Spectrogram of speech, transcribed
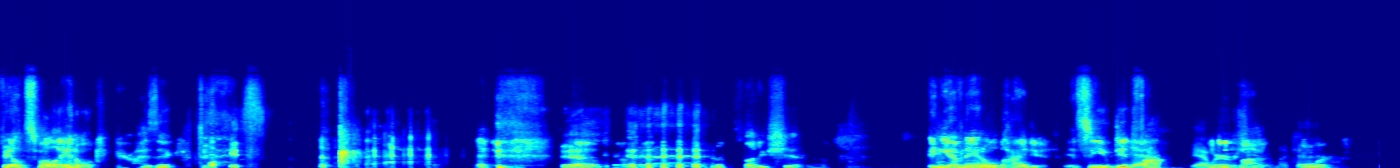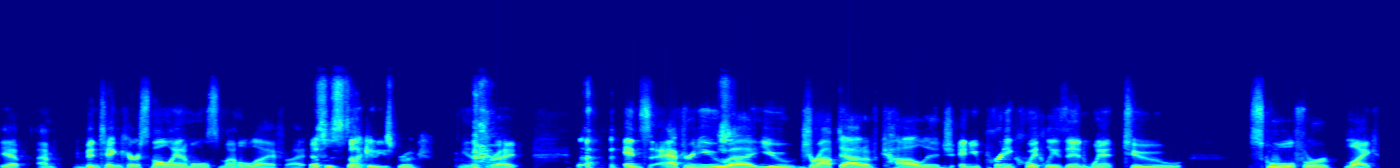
failed small animal care, Isaac. twice yeah, yeah, yeah. That's funny shit. man. And you have an animal behind you. So you did Yeah. fine. yeah You wherever did she fine. is, my It worked. Yep, I've been taking care of small animals my whole life. I That's what stuck at Eastbrook. yeah, that's right. and so after you uh, you dropped out of college, and you pretty quickly then went to school for like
